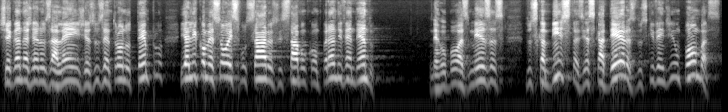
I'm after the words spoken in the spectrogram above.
chegando a Jerusalém, Jesus entrou no templo e ali começou a expulsar os que estavam comprando e vendendo. Derrubou as mesas dos cambistas e as cadeiras dos que vendiam pombas,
